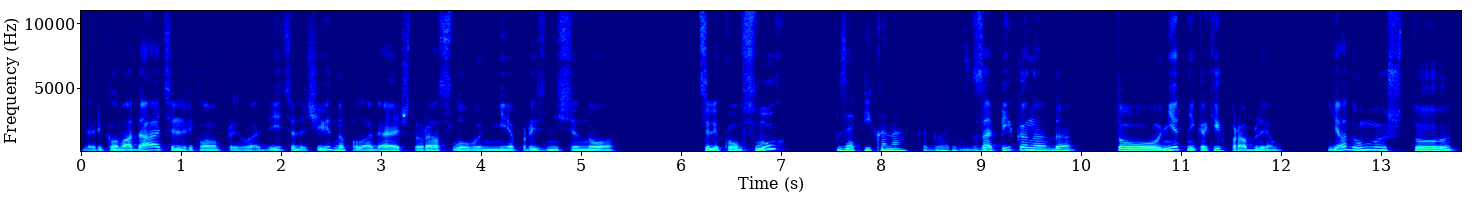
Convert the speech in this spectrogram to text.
рекламодатель, рекламопроизводитель, очевидно, полагает, что раз слово не произнесено целиком вслух, Запикано, как говорится. Запикано, да. То нет никаких проблем. Я думаю, что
